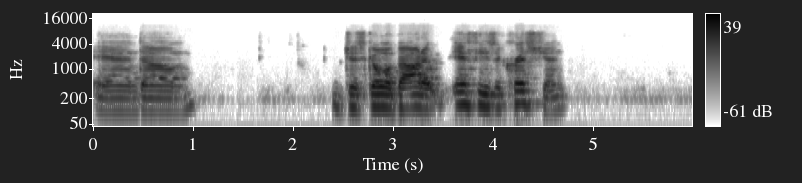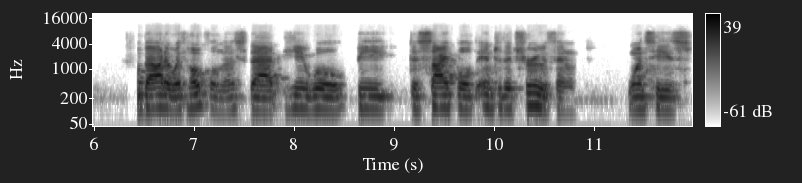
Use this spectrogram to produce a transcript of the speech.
And um, just go about it. If he's a Christian about it with hopefulness that he will be discipled into the truth. And once he's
